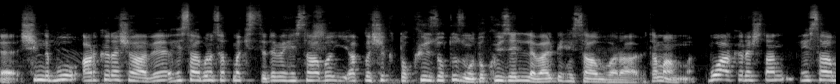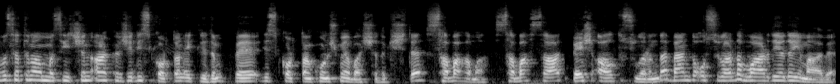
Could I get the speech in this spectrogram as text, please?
E, şimdi bu arkadaş abi hesabını satmak istedi ve hesabı yaklaşık 930 mu 950 level bir hesabı var abi tamam mı? Bu arkadaştan hesabı satın alması için arkadaşı Discord'dan ekledim ve Discord'dan konuşmaya başladık işte. Sabah ama sabah saat 5-6 sularında ben de o sıralarda vardiyadayım abi.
